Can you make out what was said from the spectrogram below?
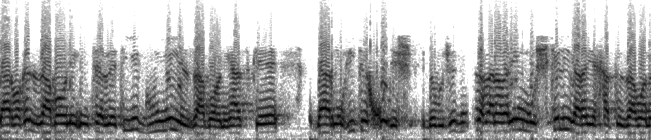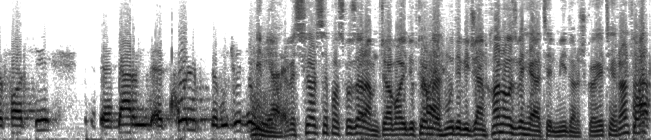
در واقع زبان اینترنتی یه گونه زبانی هست که در محیط خودش به وجود میاد بنابراین مشکلی برای خط زبان فارسی در کل به وجود نمیاره. بسیار سپاسگزارم جناب آقای دکتر محمود بیجان خان عضو هیئت علمی دانشگاه تهران. فقط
